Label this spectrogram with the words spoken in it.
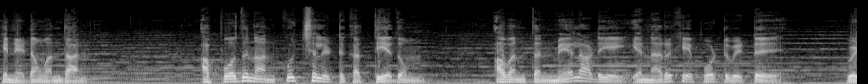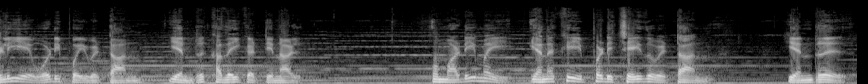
என்னிடம் வந்தான். அப்போது நான் கூச்சலிட்டு கத்தியதும் அவன் தன் மேலாடையை என் அருகே போட்டுவிட்டு வெளியே ஓடிப்போய் விட்டான் என்று கதை கட்டினாள். உம் அடிமை எனக்கு இப்படி செய்துவிட்டான் என்று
